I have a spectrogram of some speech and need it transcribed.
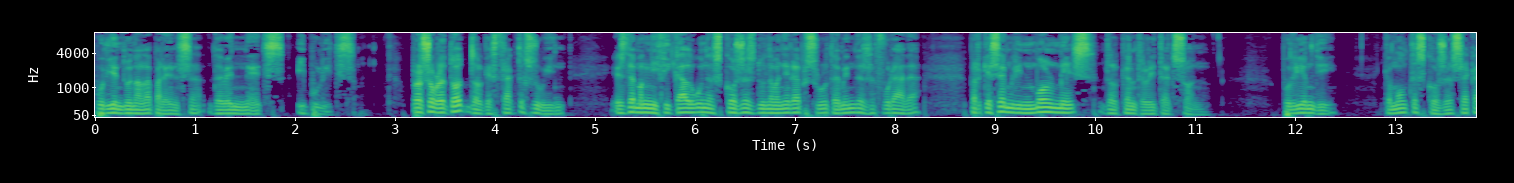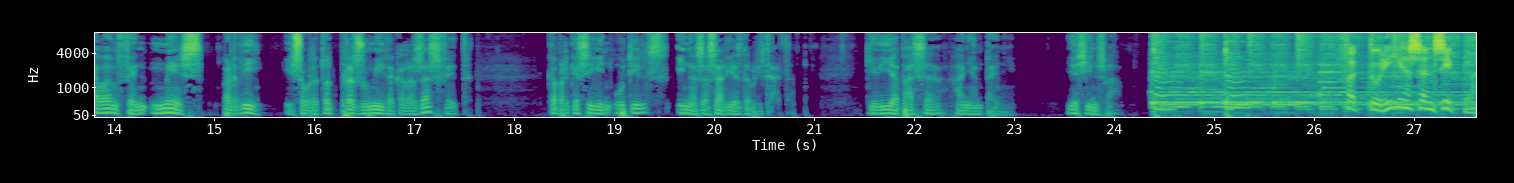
podien donar l'aparença de ben nets i polits. Però sobretot del que es tracta sovint és de magnificar algunes coses d'una manera absolutament desaforada perquè semblin molt més del que en realitat són. Podríem dir que moltes coses s'acaben fent més per dir i sobretot presumida que les has fet, que perquè siguin útils i necessàries de veritat. Qui dia passa, any empeny. I així ens va. Factoria sensible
